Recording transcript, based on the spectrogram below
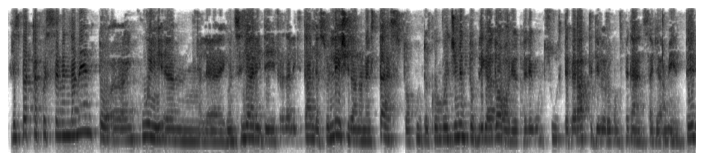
Rispetto a questo emendamento eh, in cui ehm, le, i consiglieri dei Fratelli d'Italia sollecitano nel testo appunto il coinvolgimento obbligatorio delle consulte per atti di loro competenza chiaramente,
